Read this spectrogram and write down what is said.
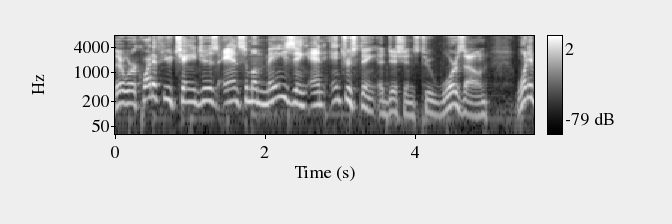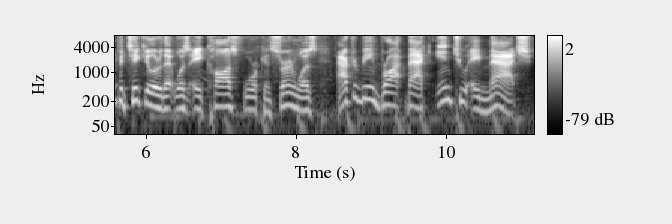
There were quite a few changes and some amazing and interesting additions to Warzone. One in particular that was a cause for concern was after being brought back into a match,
